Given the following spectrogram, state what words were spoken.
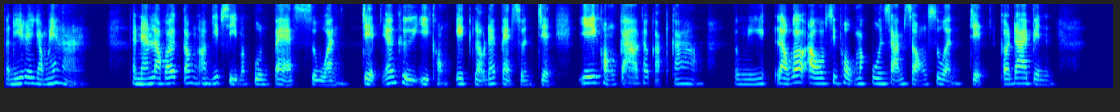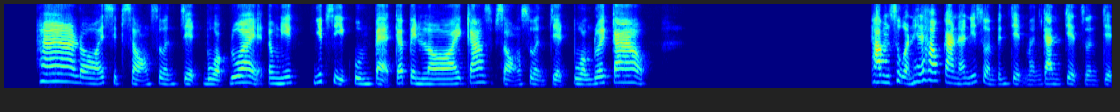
ตอนนี้เรายังไม่หาดังนั้นเราก็ต้องเอายี่สี่มาคูณแปดส่วนเจ็ดก็คือ e ของ x เราได้แปดส่วนเจ็ด e ของเก้าเท่ากับเก้า ตรงนี้เราก็เอาสิบหกมาคูณสามสองส่วนเจ็ดก็ได้เป็นห้าร้อยสิบสองส่วนเจ็ดบวกด้วย ตรงนี้ยี่สี่คูณแปดก็เป็นร้อยเก้าสิบสองส่วนเจ็ดบวกด้วยเก้าทำส่วนให้เท่ากัน อันนี้ส่วนเป็นเจ็ดเหมือนกันเจ็ดส่วนเจ็ด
